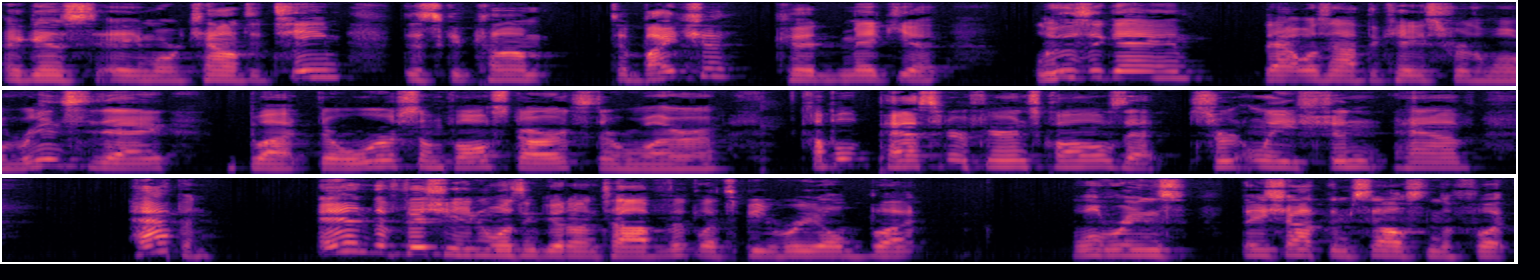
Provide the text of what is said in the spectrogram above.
against a more talented team. This could come to bite you, could make you lose a game. That was not the case for the Wolverines today, but there were some false starts. There were a couple pass interference calls that certainly shouldn't have happened. And the officiating wasn't good on top of it, let's be real, but Wolverines, they shot themselves in the foot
